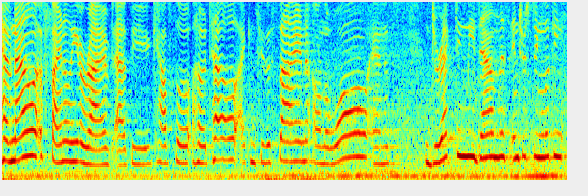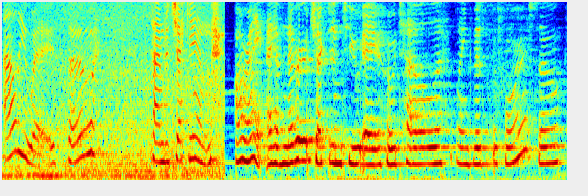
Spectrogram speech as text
Have now finally arrived at the capsule hotel. I can see the sign on the wall and it's directing me down this interesting looking alleyway. So it's time to check in. All right, I have never checked into a hotel like this before, so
